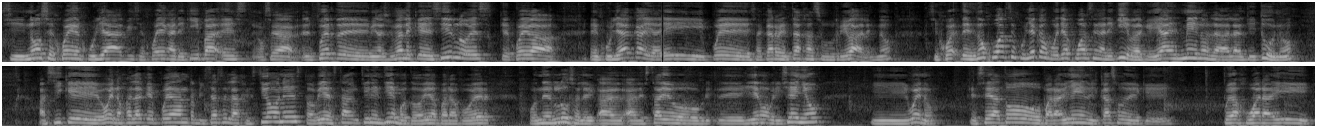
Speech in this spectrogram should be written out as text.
si no se juega en Juliaca y se juega en Arequipa, es, o sea, el fuerte de Binacional, hay que decirlo, es que juega en Juliaca y ahí puede sacar ventaja a sus rivales, ¿no? Si jue- de no jugarse en Juliaca, podría jugarse en Arequipa, que ya es menos la, altitud, ¿no? Así que, bueno, ojalá que puedan realizarse las gestiones, todavía están, tienen tiempo todavía para poder poner luz al, al- estadio de Guillermo Briseño y, bueno, que sea todo para bien en el caso de que pueda jugar ahí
